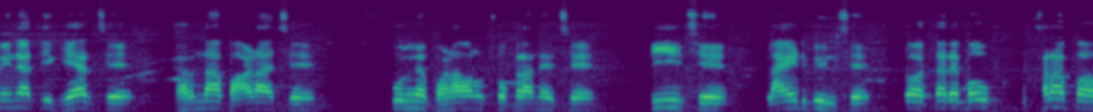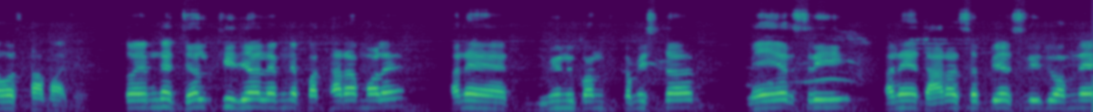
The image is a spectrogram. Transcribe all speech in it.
મહિનાથી ઘેર છે, ઘરના ભાડા છે, સ્કૂલને ભણાવવાનું છોકરાને છે, ફી છે, લાઇટ બિલ છે. તો અત્યારે બહુ ખરાબ અવસ્થામાં છે. તો એમને જલ્દથી જલ્દ એમને પથારા મળે અને મ્યુનિકોમ કમિશનર મેયરશ્રી અને ધારાસભ્યશ્રી જો અમને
